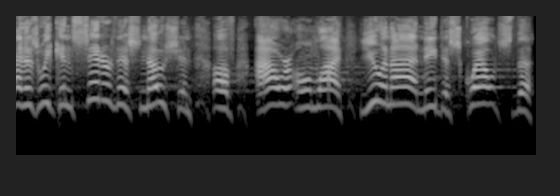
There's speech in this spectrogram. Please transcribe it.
And as we consider this notion of our own life, you and I need to squelch the,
